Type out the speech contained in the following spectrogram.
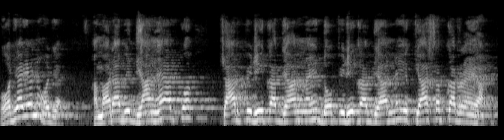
हो जाए या ना हो जाए? हमारा भी ध्यान है आपको, चार पीढ़ी का ध्यान नहीं, दो पीढ़ी का ध्यान नहीं, ये क्या सब कर रहे हैं आप?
